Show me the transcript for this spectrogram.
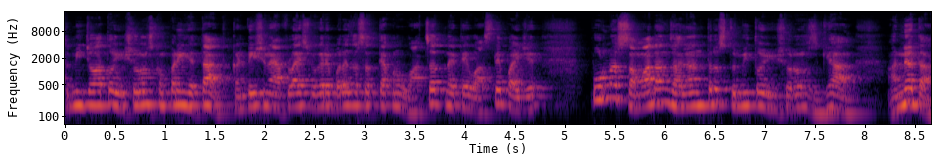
तुम्ही जेव्हा तो इन्शुरन्स कंपनी घेतात कंडिशन अप्लायस वगैरे बरेच असतात ते आपण वाचत नाही ते वाचले पाहिजेत. पूर्ण समाधान झाल्यानंतरच तुम्ही तो इन्शुरन्स घ्या अन्यथा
